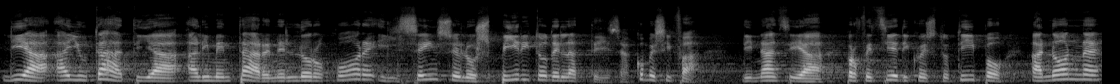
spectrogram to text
li ha aiutati a alimentare nel loro cuore il senso e lo spirito dell'attesa. Come si fa dinanzi a profezie di questo tipo a non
